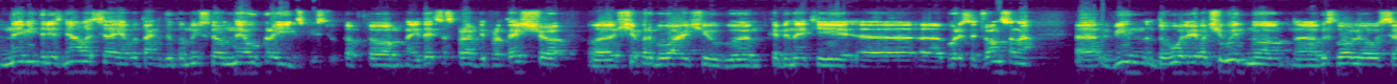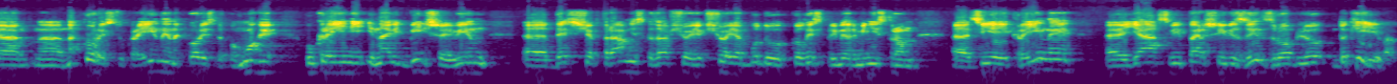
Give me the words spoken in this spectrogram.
не відрізнялася, я би так дипломатично неукраїнськістю. Тобто йдеться справді про те, що ще перебуваючи в кабінеті Бориса Джонсона, е, він доволі очевидно е, висловлювався е, на користь України, на користь допомоги Україні, і навіть більше він десь ще в травні сказав, що якщо я буду колись прем'єр-міністром цієї країни, я свій перший візит зроблю до Києва.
